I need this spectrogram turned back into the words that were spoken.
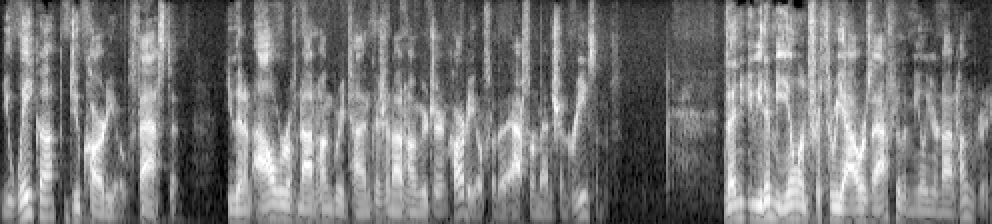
you wake up, do cardio, fasted. You get an hour of non-hungry time because you're not hungry during cardio for the aforementioned reasons. Then you eat a meal, and for three hours after the meal, you're not hungry.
